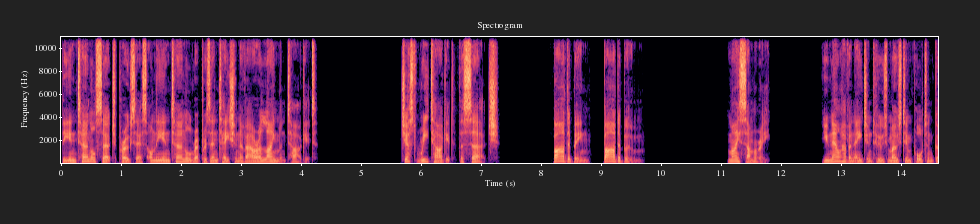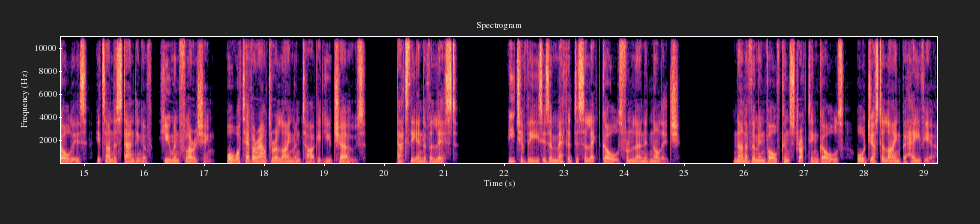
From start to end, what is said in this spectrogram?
the internal search process on the internal representation of our alignment target. Just retarget the search. Bada bing, bada boom. My summary. You now have an agent whose most important goal is its understanding of human flourishing, or whatever outer alignment target you chose. That's the end of the list. Each of these is a method to select goals from learned knowledge. None of them involve constructing goals, or just aligned behavior,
